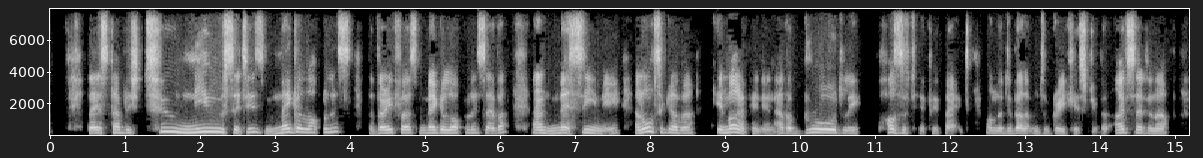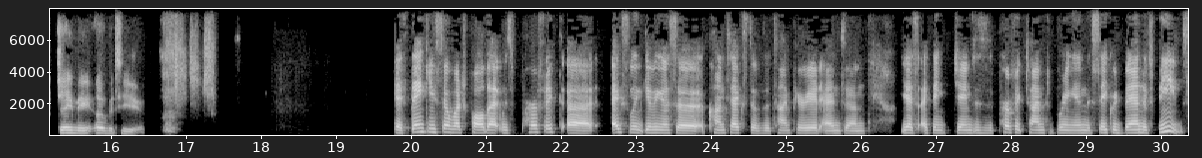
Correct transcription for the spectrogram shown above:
they established two new cities, Megalopolis, the very first megalopolis ever, and Messini, and altogether, in my opinion, have a broadly positive effect on the development of Greek history. But I've said enough. Jamie, over to you. Yes, thank you so much, Paul. That was perfect. Uh, excellent giving us a, context of the time period. And um, yes, I think James, this is a perfect time to bring in the Sacred Band of Thebes.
